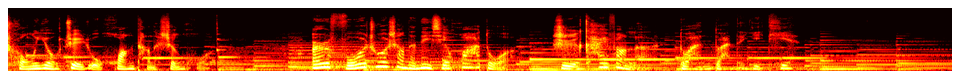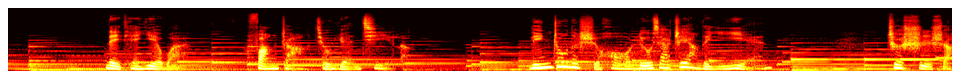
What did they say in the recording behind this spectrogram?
重又坠入荒唐的生活，而佛桌上的那些花朵只开放了短短的一天。那天夜晚，方丈就圆寂了。临终的时候留下这样的遗言：这世上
